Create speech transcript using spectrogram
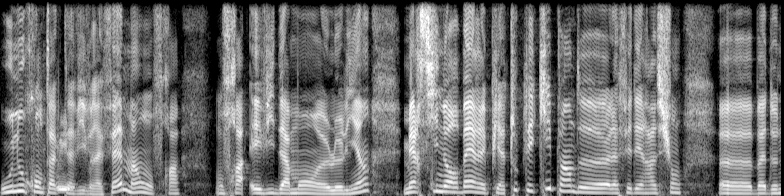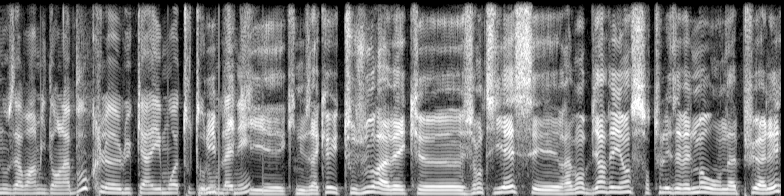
ou nous contactent Oui. à Vivre FM. hein, on, fera, on fera évidemment euh, le lien. Merci Norbert et puis à toute l'équipe hein, de la Fédération euh, bah, de nous avoir mis dans la boucle, Lucas et moi, tout au Oui, long de l'année. qui, qui nous accueille toujours avec euh, gentillesse et vraiment bienveillance sur tous les événements où on a pu aller.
